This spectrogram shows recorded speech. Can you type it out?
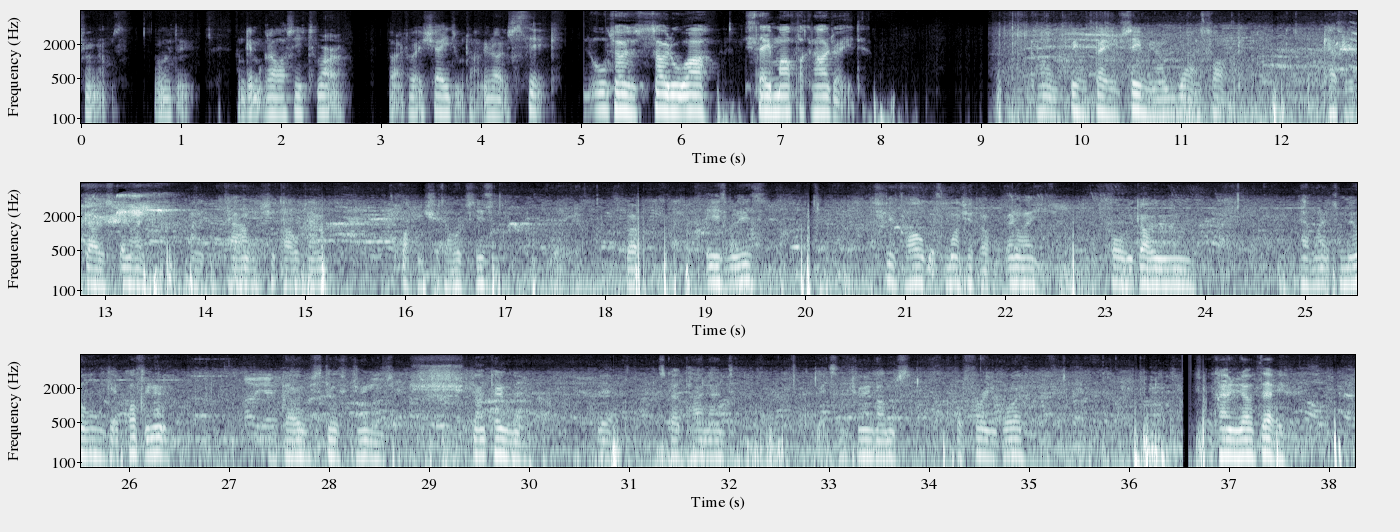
chewing gums. Always do. I'm getting my glasses tomorrow. I have to wear shades all the time. You know, it's sick. And also soda water to stay motherfucking hydrated I can't be better you see me, I'm white as fuck. Castle the Ghost, anyway, uh, town, shithole town. Fucking shithole it is. But it is what it is. Shithole, but it's my shithole. Anyway, before we go have my next meal and get coffee now, we'll go steal some dreams. gums. Don't tell them. Yeah, let's go Thailand, get some chewing gums for free, boy. What kind of day?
